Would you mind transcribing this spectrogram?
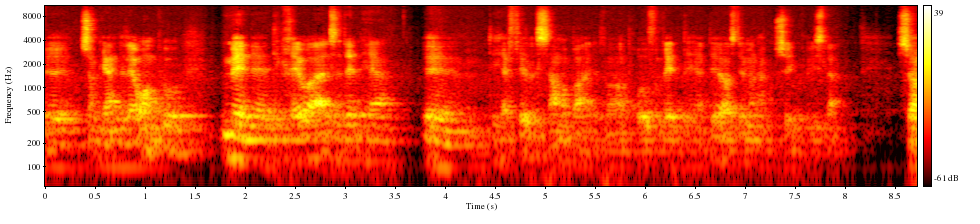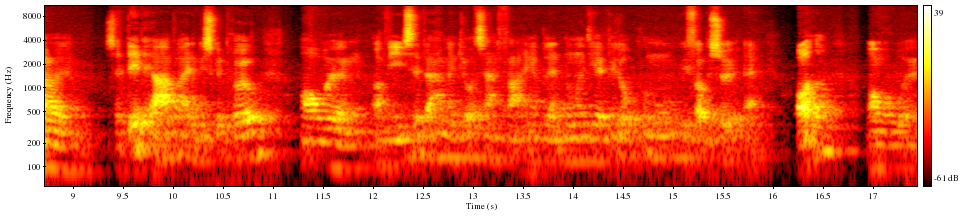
øh, som gerne vil lave om på, men øh, det kræver altså den her, øh, det her fælles samarbejde for at prøve at forvente det her. Det er også det, man har kunnet se på Island. Så, øh, så det er det arbejde, vi skal prøve og, øh, og vise, hvad har man gjort til erfaringer blandt nogle af de her pilotkommuner. Vi får besøg af Odder, og, øh,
